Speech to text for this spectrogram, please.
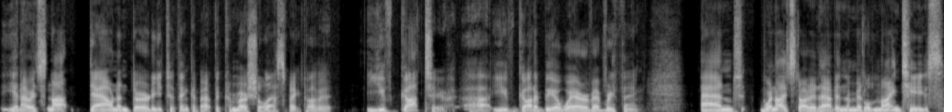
you know, it's not down and dirty to think about the commercial aspect of it. You've got to. Uh, you've got to be aware of everything. And when I started out in the middle 90s,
